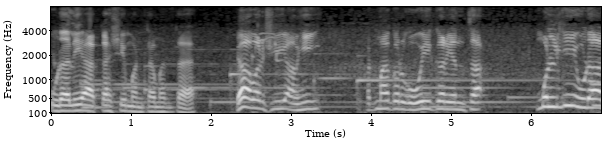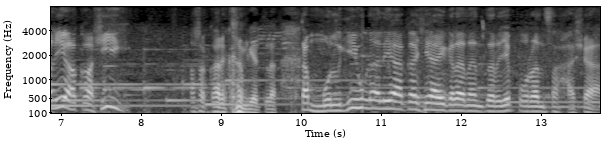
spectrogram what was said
उडाली आकाशी म्हणता म्हणता या वर्षी आम्ही पद्माकर गोवेकर यांचा मुलगी उडाली आकाशी. असा कार्यक्रम घेतला. आता मुलगी उडाली आकाशी ऐकल्यानंतर जे पोरांचा हाशा.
